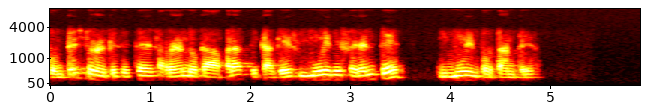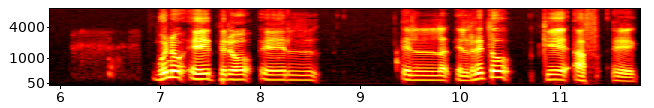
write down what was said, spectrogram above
contexto en el que se esté desarrollando cada práctica, que es muy diferente y muy importante. Bueno, pero el, el, reto que, eh,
